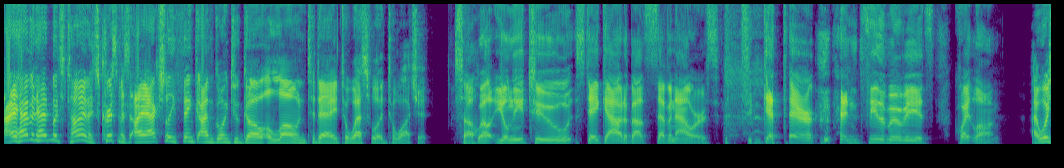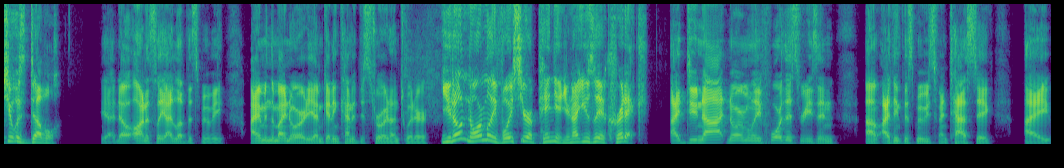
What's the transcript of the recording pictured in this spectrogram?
I haven't had much time. It's Christmas. I actually think I'm going to go alone today to Westwood to watch it. So Well, you'll need to stake out about seven hours to get there and see the movie. It's quite long. I wish it was double. Yeah, no, honestly, I love this movie. I am in the minority. I'm getting kind of destroyed on Twitter. You don't normally voice your opinion. You're not usually a critic. I do not normally for this reason. Um, I think this movie's fantastic. I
